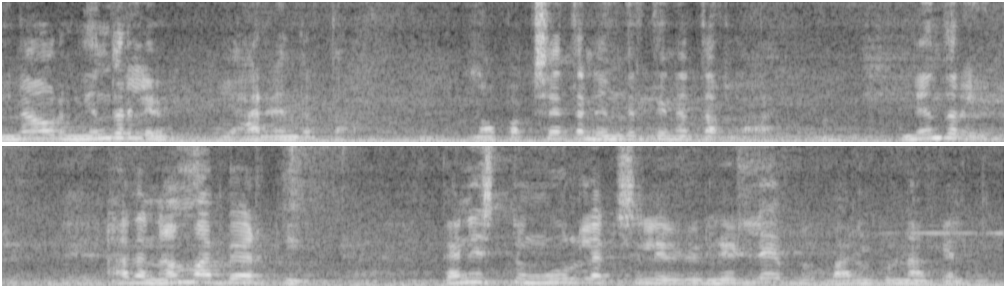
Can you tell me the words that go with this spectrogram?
ಇನ್ನು ಅವ್ರು ನಿಂದಿರಲಿ. ಯಾರು ನಿಂದಿರ್ತಾರೆ? ನಾವು ಪಕ್ಷೇತರ ನಿಂದಿರ್ತೀನಿ ಅಂತಾರಲ್ಲ ನಿಂದಿರಲಿ. ಅದು ನಮ್ಮ ಅಭ್ಯರ್ಥಿ ಕನಿಷ್ಠ ಮೂರು ಲಕ್ಷ ಲೀಡ್ ಲೀಡ್ಲೇ ಬಾಗಲಕೋಟೆ ನಾವು ಗೆಲ್ತೀವಿ.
